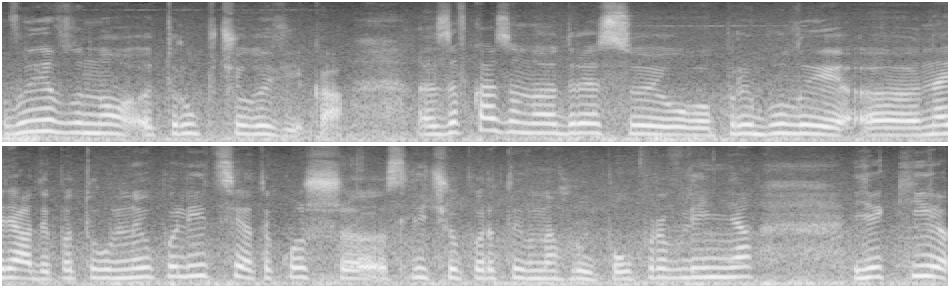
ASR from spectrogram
виявлено труп чоловіка. За вказаною адресою прибули е, наряди патрульної поліції, а також слідчо-оперативна група управління, які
